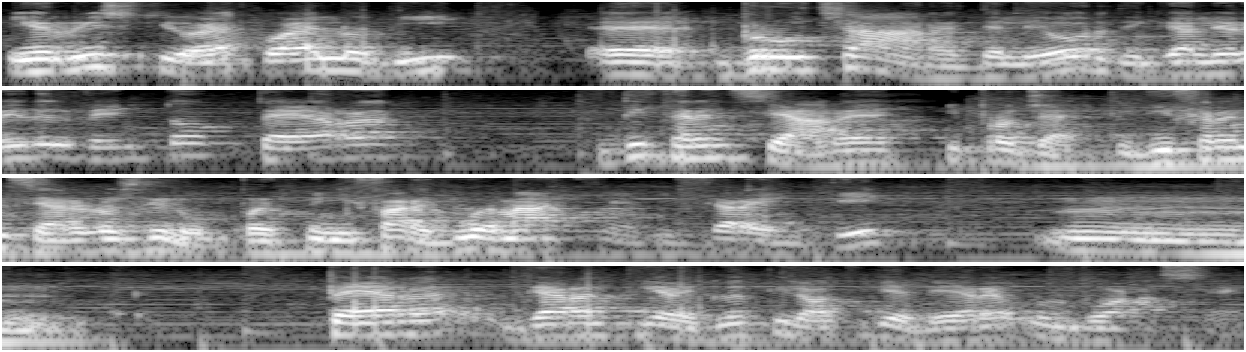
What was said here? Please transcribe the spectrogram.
il rischio è quello di eh, bruciare delle ore di galleria del vento per differenziare i progetti, differenziare lo sviluppo e quindi fare due macchine differenti mh, mm, per garantire ai due piloti di avere un buon assetto.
